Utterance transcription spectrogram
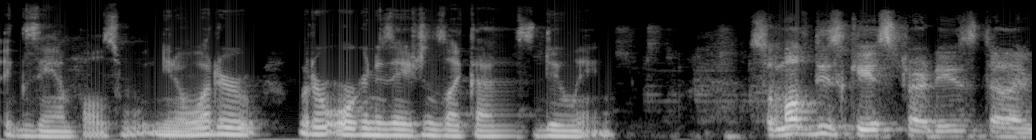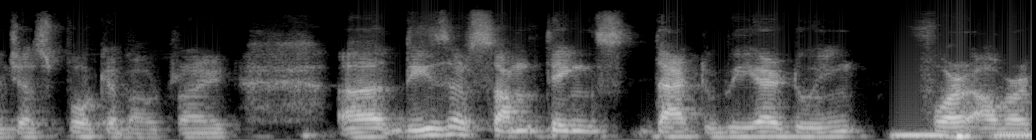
examples? You know, what are what are organizations like us doing? some of these case studies that I've just spoke about, right? Uh, these are some things that we are doing for our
